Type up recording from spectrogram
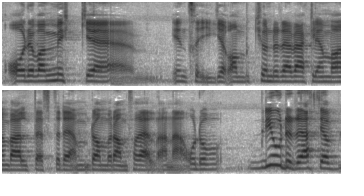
Och det var mycket eh, intriger om kunde det verkligen vara en valp efter dem, de och de föräldrarna. Och då gjorde det att jag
